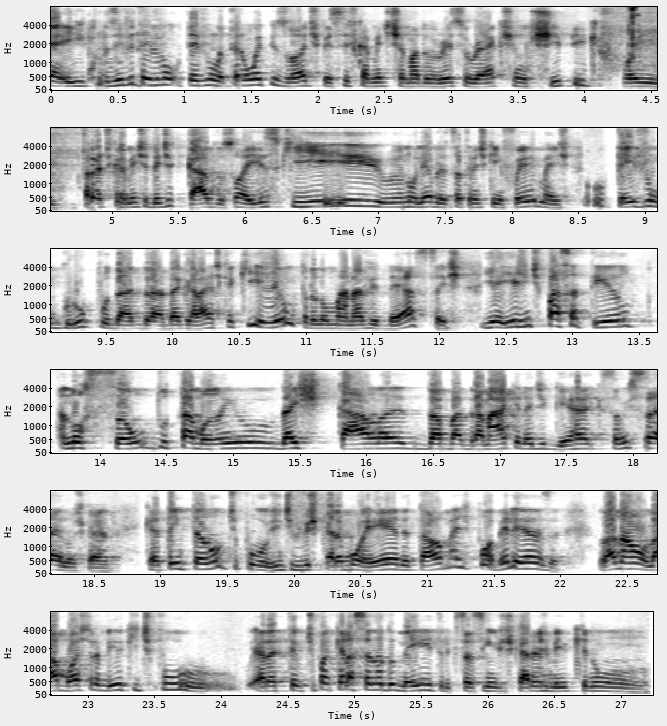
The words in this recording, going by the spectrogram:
É, inclusive teve um, teve um, até um episódio especificamente chamado Resurrection Ship, que foi praticamente dedicado só a isso, que eu não lembro exatamente quem foi, mas teve um grupo da, da, da Galáctica que entra numa nave dessas, e aí a gente passa a ter a noção do tamanho, da escala da, da máquina de guerra que são os Cylons, cara. Que até então, tipo, a gente viu os caras morrendo e tal, mas, pô, beleza. Lá não, lá mostra meio que, tipo, era tipo aquela cena do Matrix, assim, os caras meio que num,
